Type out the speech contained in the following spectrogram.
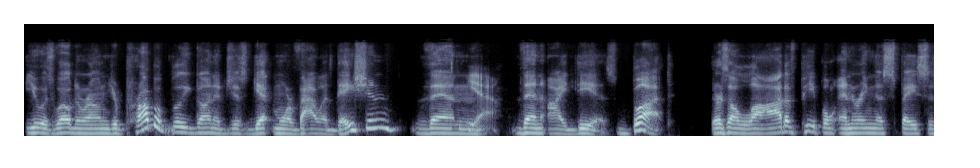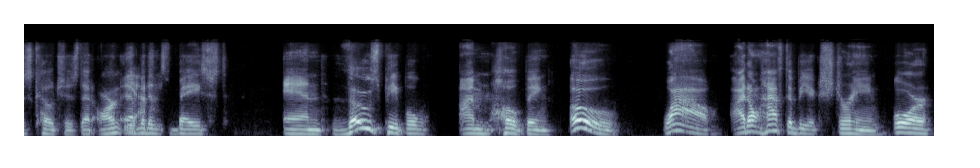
you as well, Daron, you're probably going to just get more validation than Yeah. than ideas. But there's a lot of people entering this space as coaches that aren't Yeah. evidence based, and those people, I'm hoping, oh, wow, I don't have to be extreme, or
